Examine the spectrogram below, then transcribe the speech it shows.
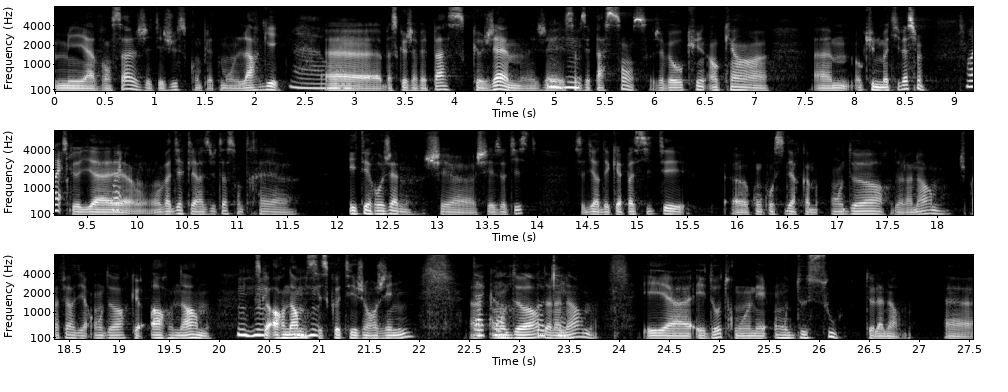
Mais avant ça, j'étais juste complètement largué. Ah ouais. Euh, parce que j'avais pas ce que j'aime, Mhm. ça faisait pas sens, j'avais aucune, aucun, euh, euh, aucune motivation. Ouais. Parce qu'il y a, Ouais. on va dire que les résultats sont très euh, hétérogènes chez, chez les autistes, c'est-à-dire des capacités qu'on considère comme en dehors de la norme. Je préfère dire en dehors que hors norme, parce Mhm. que hors norme, Mhm. c'est ce côté genre génie, en dehors de la norme, et, et d'autres où on est en dessous de la norme. Euh,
